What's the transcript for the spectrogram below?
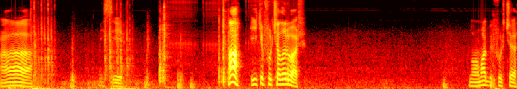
Aa. I see. Ah, iyi ki fırçaları var. Normal bir fırça.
